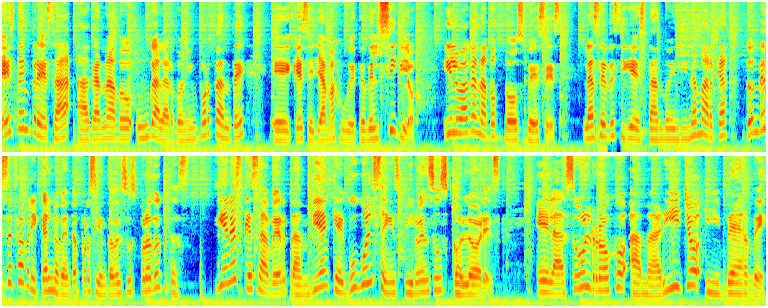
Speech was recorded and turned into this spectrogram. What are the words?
Esta empresa ha ganado un galardón importante eh, que se llama Juguete del Siglo y lo ha ganado dos veces. La sede sigue estando en Dinamarca, donde se fabrica el 90% de sus productos. Tienes que saber también que Google se inspiró en sus colores, el azul, rojo, amarillo y verde.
